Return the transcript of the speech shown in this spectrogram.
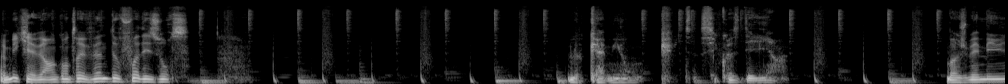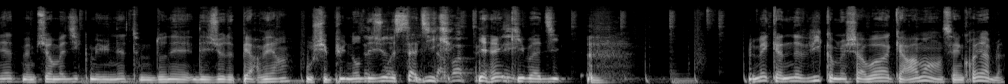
Le mec, il avait rencontré 22 fois des ours. Camion. Putain, c'est quoi ce délire? Bon, je mets mes lunettes, même si on m'a dit que mes lunettes me donnaient des yeux de pervers, ou je sais plus, non, Cette des yeux de sadique. Il y a un qui m'a dit. Le mec a 9 vies comme le chat. Ouais, ouais, carrément, hein, c'est incroyable.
